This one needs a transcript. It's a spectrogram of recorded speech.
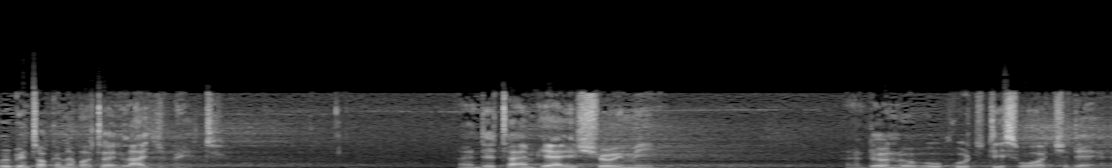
We've been talking about enlargement. And the time here is showing me, I don't know who put this watch there.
